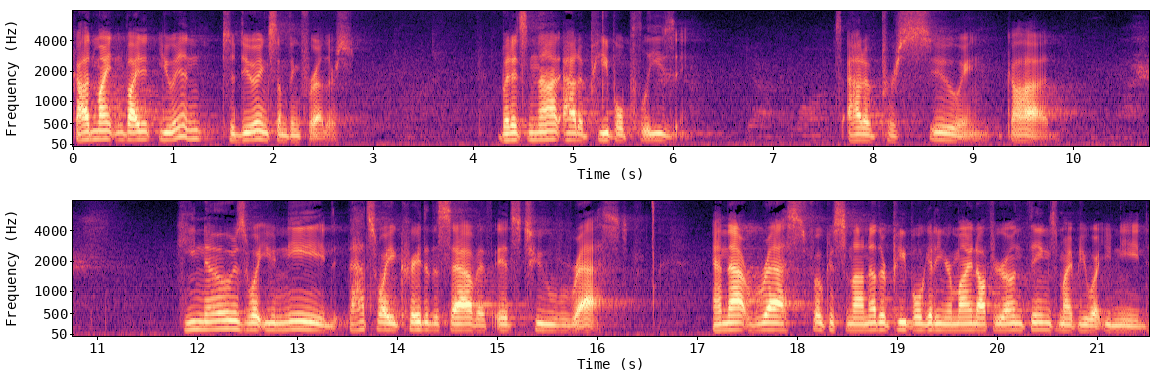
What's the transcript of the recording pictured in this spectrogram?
God might invite you in to doing something for others. But it's not out of people pleasing. It's out of pursuing God. He knows what you need. That's why He created the Sabbath. It's to rest. And that rest, focusing on other people, getting your mind off your own things, might be what you need.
